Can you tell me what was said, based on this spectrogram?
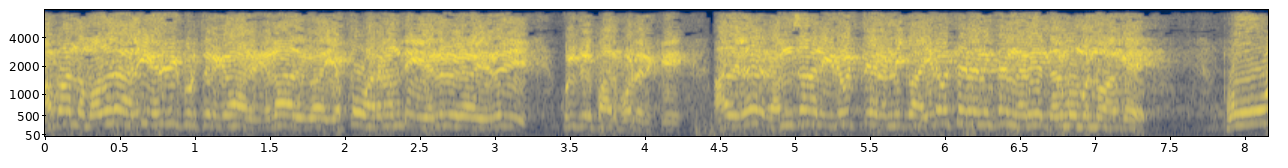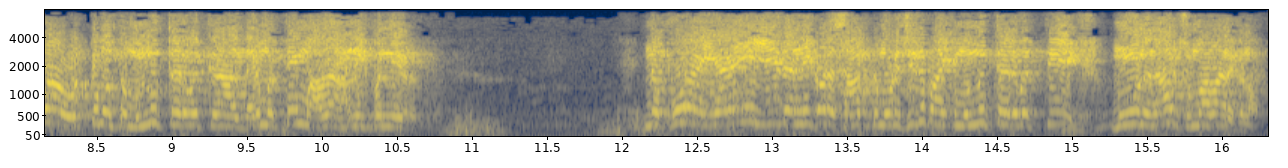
அப்ப அந்த முதலாளி எழுதி கொடுத்திருக்கிறாரு. ஏதாவது எப்ப வரணும்னு எழுதி எழுதி கொடுத்திருப்பார் போல இருக்கு. அதுல ரம்ஜான் இருபத்தேழு அன்னைக்கு இருபத்தேழு அன்னைக்கு தான் நிறைய தர்மம் பண்ணுவாங்க. பூரா ஒட்டுமொத்த முன்னூத்தி அறுபத்தி நாலு தர்மத்தையும் அதை அன்னைக்கு பண்ணிடு இந்த பூரா இறங்கி ஈத் அன்னைக்கோட சாப்பிட்டு முடிச்சிட்டு பாக்கி முன்னூத்தி அறுபத்தி மூணு நாள் சும்மா தான் இருக்கணும்.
